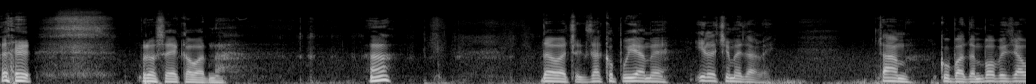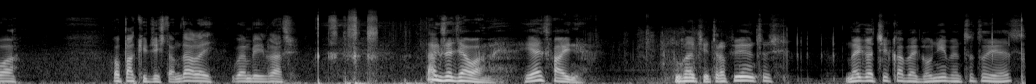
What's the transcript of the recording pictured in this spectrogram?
Proszę, jaka ładna. A? Dołeczek zakopujemy i lecimy dalej. Tam Kuba dębowy działa. Chłopaki gdzieś tam dalej, głębiej w las. Także działamy. Jest fajnie. Słuchajcie, trafiłem coś mega ciekawego. Nie wiem co to jest.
